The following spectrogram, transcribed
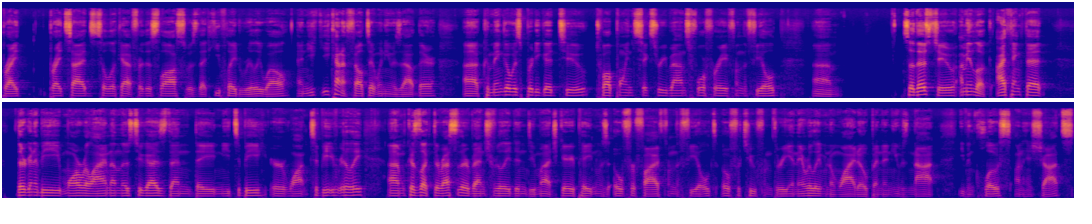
bright bright sides to look at for this loss was that he played really well, and you, you kind of felt it when he was out there. Uh, Kuminga was pretty good too, twelve point six rebounds, four for eight from the field. Um, so those two, I mean, look, I think that they're going to be more reliant on those two guys than they need to be or want to be, really. Because, um, look, the rest of their bench really didn't do much. Gary Payton was 0 for 5 from the field, 0 for 2 from 3, and they were leaving him wide open, and he was not even close on his shots.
